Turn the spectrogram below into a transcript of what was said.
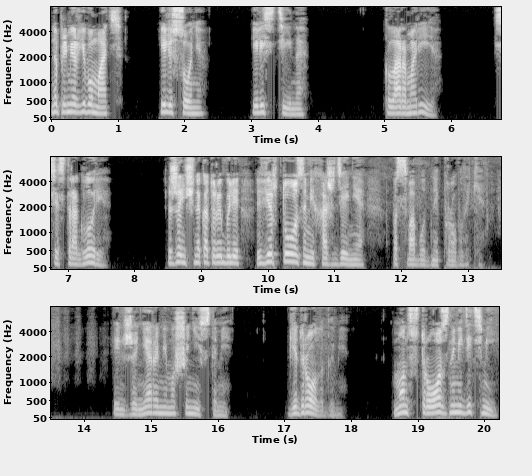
Например, его мать, или Соня, или Стина, Клара Мария сестра Глория, женщины, которые были виртуозами хождения по свободной проволоке, инженерами-машинистами, гидрологами, монструозными детьми,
